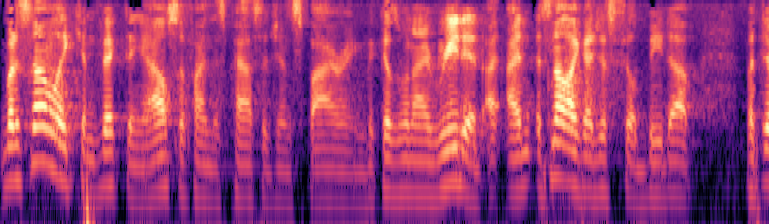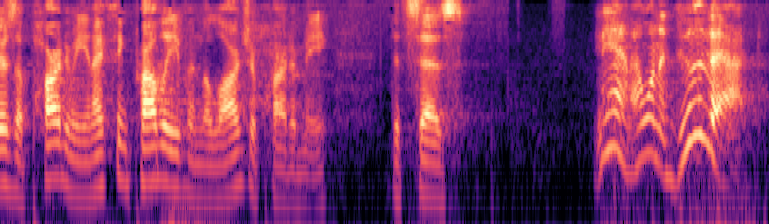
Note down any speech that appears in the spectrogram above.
But it's not only convicting, I also find this passage inspiring because when I read it, I, I, it's not like I just feel beat up, but there's a part of me, and I think probably even the larger part of me, that says, Man, I want to do that.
